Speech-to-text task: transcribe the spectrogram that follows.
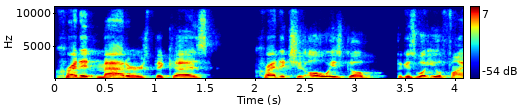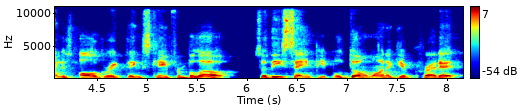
Credit matters because credit should always go, because what you'll find is all great things came from below. So these same people don't want to give credit,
